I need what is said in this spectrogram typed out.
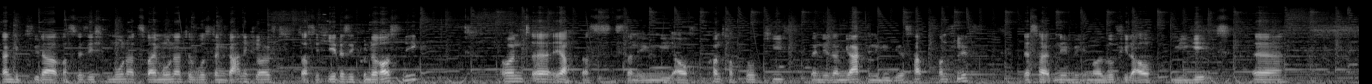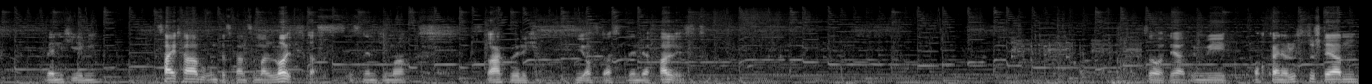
dann gibt es wieder was weiß ich einen Monat zwei Monate wo es dann gar nicht läuft dass ich jede Sekunde rausfliege und äh, ja, das ist dann irgendwie auch kontraproduktiv, wenn ihr dann gar keine Videos habt von Fliff. Deshalb nehme ich immer so viel auf, wie geht, äh, wenn ich eben Zeit habe und das Ganze mal läuft. Das ist nämlich immer fragwürdig, wie oft das denn der Fall ist. So, der hat irgendwie auch keine Lust zu sterben.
